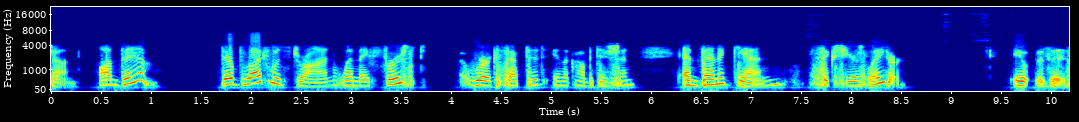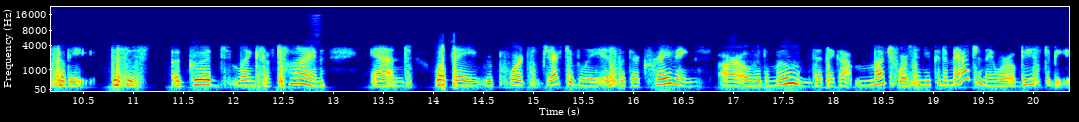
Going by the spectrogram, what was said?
done on them. Their blood was drawn when they first were accepted in the competition, and then again six years later. It was so the this is a good length of time, and what they report subjectively is that their cravings are over the moon. That they got much worse, and you can imagine they were obese to be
